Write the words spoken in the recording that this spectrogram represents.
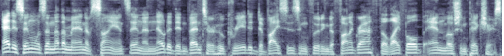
Edison was another man of science and a noted inventor who created devices including the phonograph, the light bulb, and motion pictures.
